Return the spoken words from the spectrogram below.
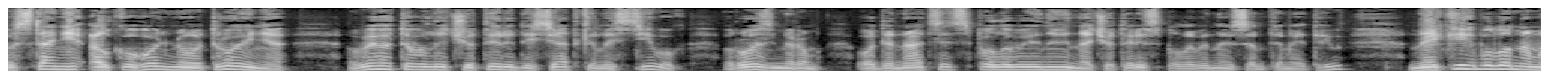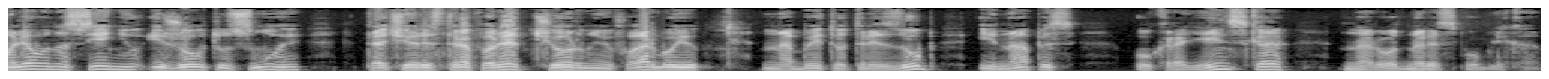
в стані алкогольного отруєння виготовили чотири десятки листівок розміром 11,5 на 4,5 см, на яких було намальовано синю і жовту смуги та через трафарет чорною фарбою набито тризуб і напис Українська Народна Республіка.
